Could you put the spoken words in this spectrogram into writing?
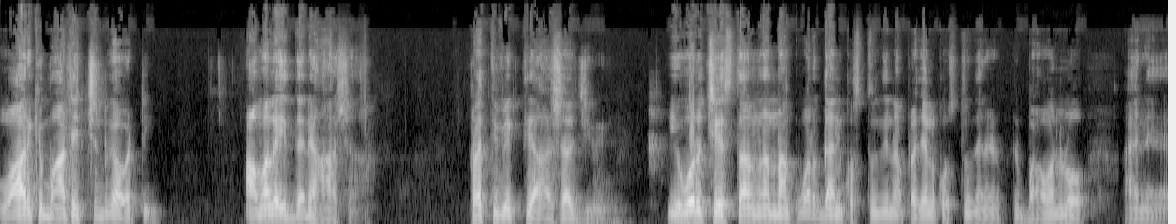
వారికి మాట ఇచ్చిండు కాబట్టి అమలైద్దనే ఆశ. ప్రతి వ్యక్తి ఆశాజీవి. ఎవరు చేస్తానన్నా నాకు వర్గానికి వస్తుంది నా ప్రజలకు వస్తుంది అనేటువంటి భావనలో ఆయన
